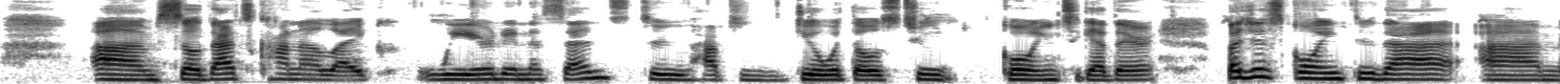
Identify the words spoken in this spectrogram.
um, so, that's kind of like weird in a sense to have to deal with those two going together, but just going through that um,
